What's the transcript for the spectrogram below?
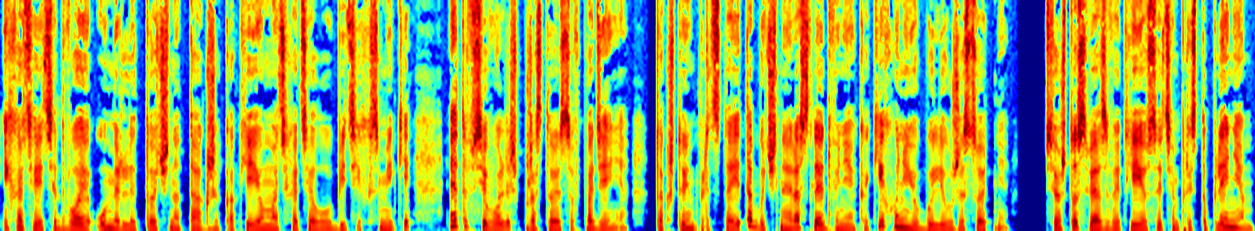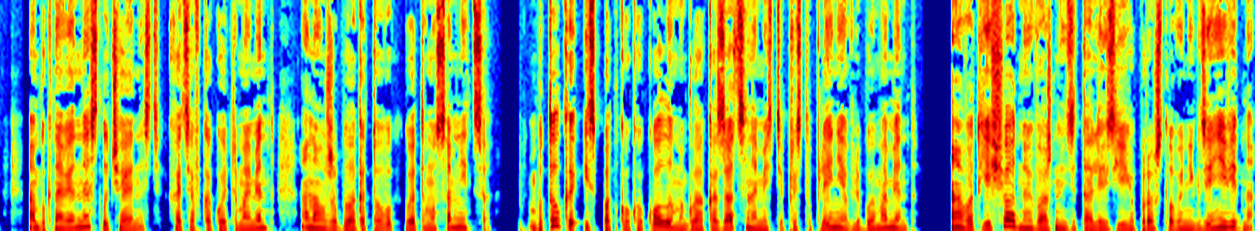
И хотя эти двое умерли точно так же, как ее мать хотела убить их с Мики, это всего лишь простое совпадение. Так что им предстоит обычное расследование, каких у нее были уже сотни. Все, что связывает ее с этим преступлением — обыкновенная случайность, хотя в какой-то момент она уже была готова в этом усомниться. Бутылка из-под Кока-Колы могла оказаться на месте преступления в любой момент. А вот еще одной важной детали из ее прошлого нигде не видно,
